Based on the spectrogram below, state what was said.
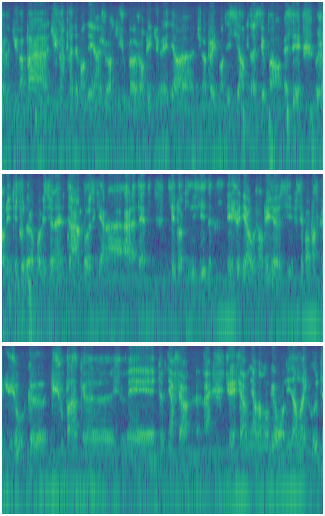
euh, tu vas pas, tu vas pas demander à un joueur qui joue pas aujourd'hui, tu vas lui dire, euh, tu vas pas lui demander s'il a envie de rester ou pas. Aujourd'hui, tu es footballeur professionnel, tu as un boss qui est à la, tête, c'est toi qui décides. Et je veux dire, aujourd'hui, euh, si, c'est pas parce que tu joues que tu joues pas que je vais te venir faire, je vais faire venir dans mon bureau en disant, bon, écoute,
